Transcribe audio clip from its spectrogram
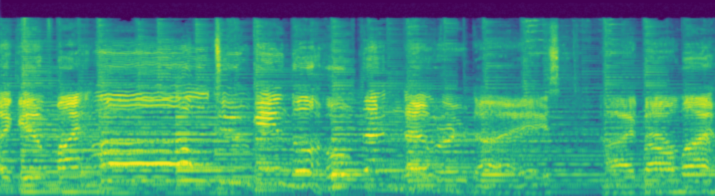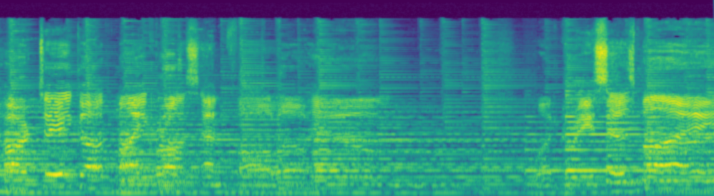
I give my all to gain the hope that never dies. I bow my heart, take up my cross, and follow Him. What grace is mine?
